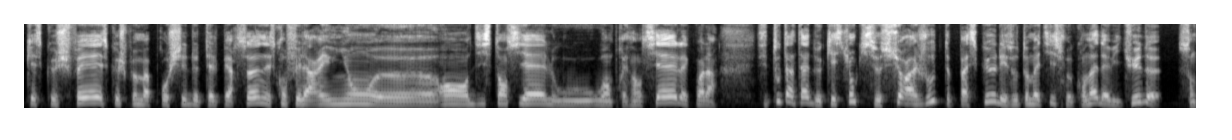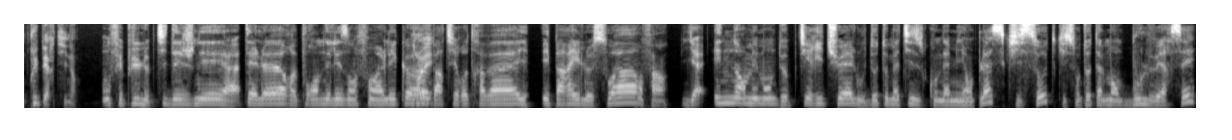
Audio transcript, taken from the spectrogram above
Qu'est-ce que je fais? Est-ce que je peux m'approcher de telle personne? Est-ce qu'on fait la réunion euh, en distanciel ou, ou en présentiel? Voilà. C'est tout un tas de questions qui se surajoutent parce que les automatismes qu'on a d'habitude sont plus pertinents. On fait plus le petit déjeuner à telle heure pour emmener les enfants à l'école, partir au travail, et pareil le soir. Enfin, il y a énormément de petits rituels ou d'automatismes qu'on a mis en place qui sautent, qui sont totalement bouleversés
